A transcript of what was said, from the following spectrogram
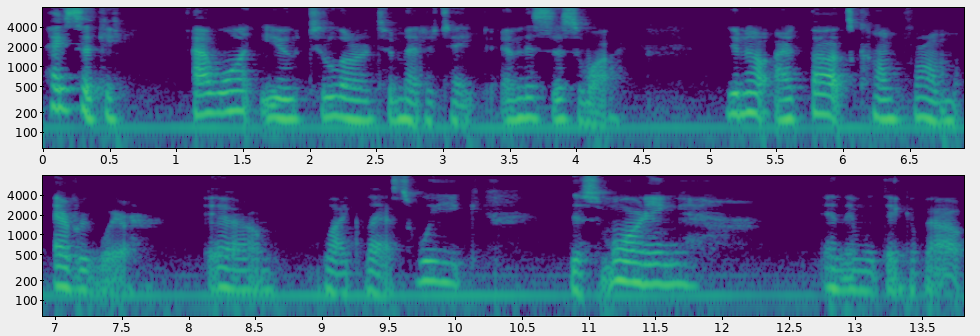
Hey, Suki, I want you to learn to meditate, and this is why. You know, our thoughts come from everywhere. Um, like last week, this morning, and then we think about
